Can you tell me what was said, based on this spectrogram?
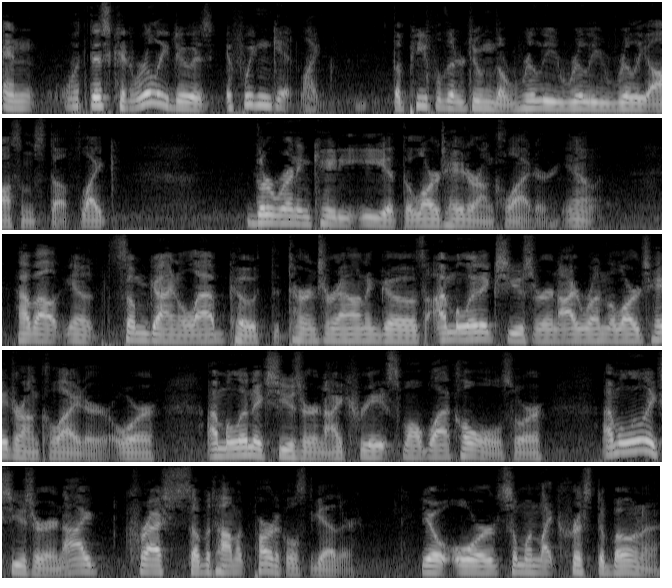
And what this could really do is if we can get like the people that are doing the really, really, really awesome stuff. Like they're running KDE at the Large Hadron Collider. You know, how about you know some guy in a lab coat that turns around and goes, "I'm a Linux user and I run the Large Hadron Collider," or "I'm a Linux user and I create small black holes," or "I'm a Linux user and I crash subatomic particles together." You know, or someone like Chris DiBona,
